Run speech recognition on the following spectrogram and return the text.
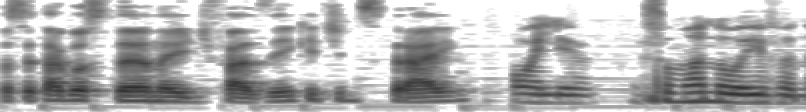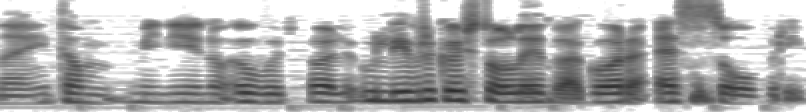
você tá gostando aí de fazer que te distraem. Olha, eu sou uma noiva, né? Então, menino, eu vou, olha, o livro que eu estou lendo agora é sobre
